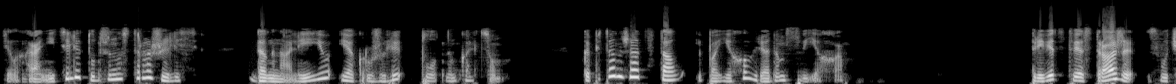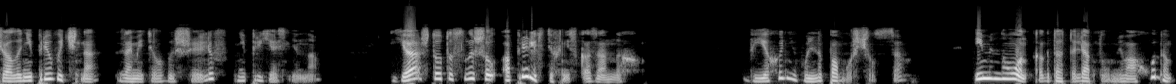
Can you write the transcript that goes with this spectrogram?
Телохранители тут же насторожились, догнали ее и окружили плотным кольцом. Капитан же отстал и поехал рядом с Вьеха. «Приветствие стражи звучало непривычно», – заметил высший эльф неприязненно. «Я что-то слышал о прелестях несказанных». Вьеха невольно поморщился. Именно он когда-то ляпнул мимоходом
